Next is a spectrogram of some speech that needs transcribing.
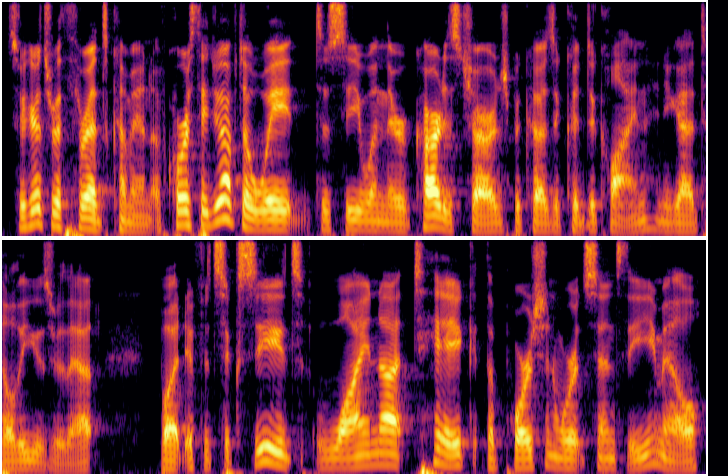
So here's where threads come in. Of course, they do have to wait to see when their card is charged because it could decline, and you got to tell the user that. But if it succeeds, why not take the portion where it sends the email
